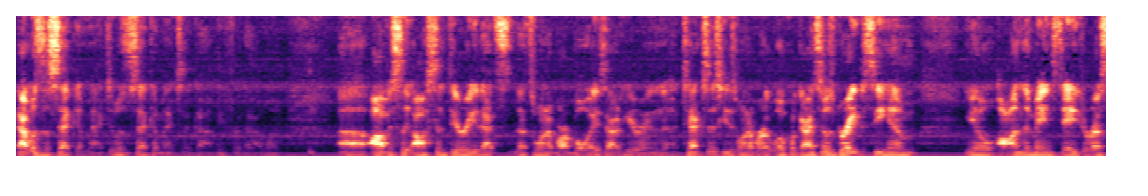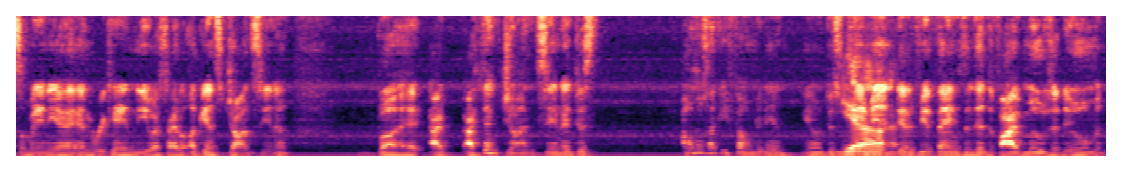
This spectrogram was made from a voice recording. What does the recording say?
That was the second match. It was the second match that got me for that. Uh, obviously, Austin Theory. That's that's one of our boys out here in uh, Texas. He's one of our local guys. So it was great to see him, you know, on the main stage of WrestleMania and retain the U.S. title against John Cena. But I I think John Cena just almost like he phoned it in. You know, just yeah. came in, did a few things, and did the five moves of doom and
